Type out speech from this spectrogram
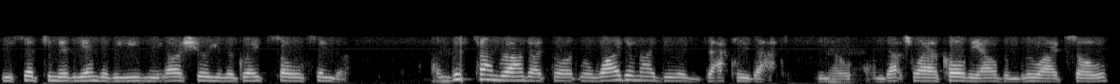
who said to me at the end of the evening, oh, sure, you're a great soul singer. And this time round, I thought, well, why don't I do exactly that? You know, and that's why I call the album Blue Eyed Soul.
